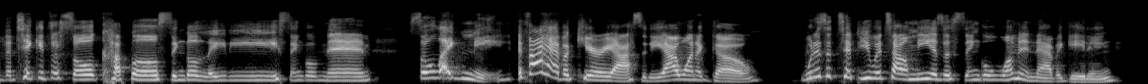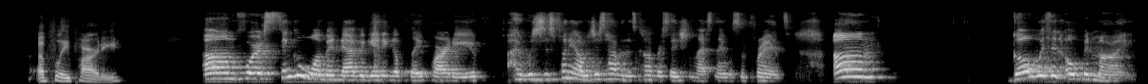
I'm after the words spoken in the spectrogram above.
the tickets are sold couple, single lady, single men. So, like me, if I have a curiosity, I want to go. What is a tip you would tell me as a single woman navigating a play party? Um, for a single woman navigating a play party, I was just funny. I was just having this conversation last night with some friends. Um, go with an open mind.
